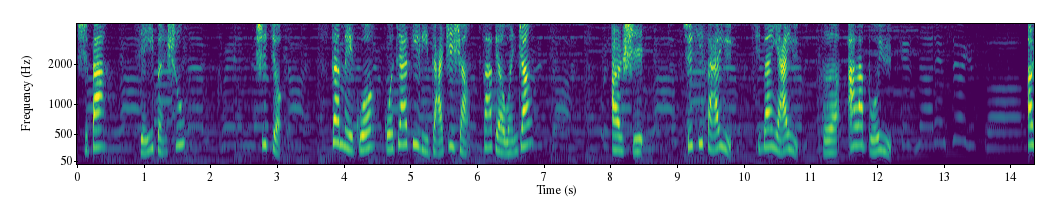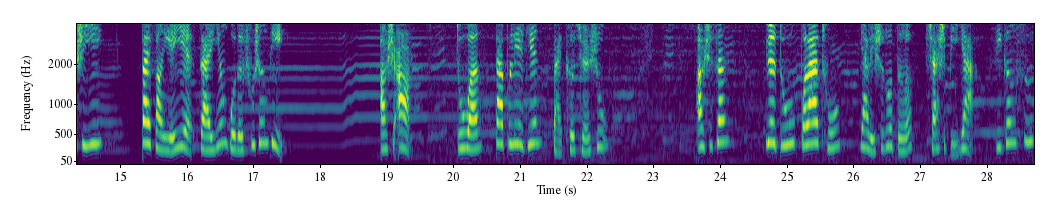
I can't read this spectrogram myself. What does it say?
十八。写一本书。十九，在美国国家地理杂志上发表文章。二十，学习法语、西班牙语和阿拉伯语。二十一，拜访爷爷在英国的出生地。二十二，读完《大不列颠百科全书》。二十三，阅读柏拉图、亚里士多德、莎士比亚、狄更斯、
